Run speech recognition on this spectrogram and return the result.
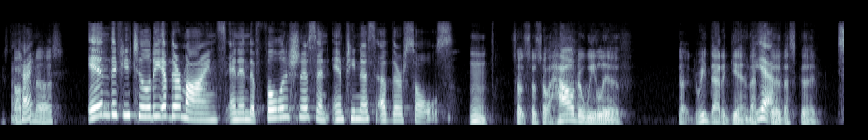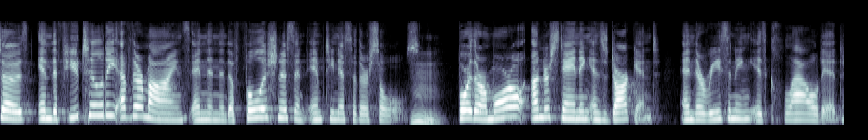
he's talking Okay. to us. In the futility of their minds and in the foolishness and emptiness of their souls. Mm. So, so, so, how do we live? Uh, Read that again. That's Yeah. good. That's good. So, it's in the futility of their minds and in the foolishness and emptiness of their souls. Mm. For their moral understanding is darkened and their reasoning is clouded,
